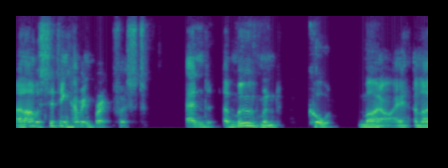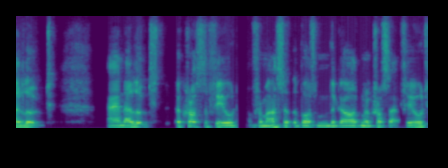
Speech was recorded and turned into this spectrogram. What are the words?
And I was sitting having breakfast, and a movement caught my eye, and I looked, and I looked across the field from us at the bottom of the garden across that field,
